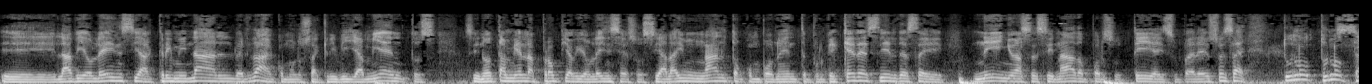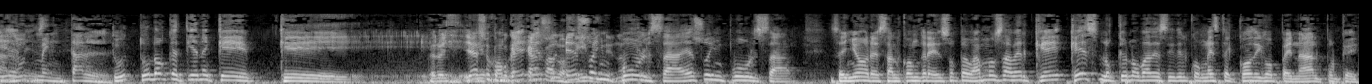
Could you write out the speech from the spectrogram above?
eh, la violencia criminal, ¿verdad? Como los acribillamientos, sino también la propia violencia social. Hay un alto componente, porque qué decir de ese niño asesinado por su tía y su padre. Eso es, tú no, tú no Salud tienes. mental. Tú, tú lo que tienes que, que Pero ya eso como que eso, los eso límites, ¿no? impulsa, eso impulsa, señores, al Congreso que vamos a ver qué, qué es lo que uno va a decidir con este código penal, porque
